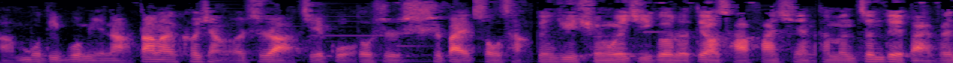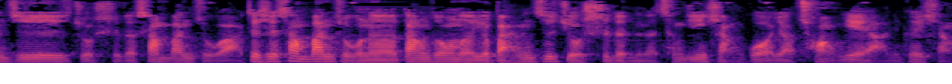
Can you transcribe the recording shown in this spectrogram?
啊，目的不明啊，当然可想而知啊，结果都是失败收场。根据权威机构的调查发现，他们针对百分之九十的上班族啊，这些上班族呢当中呢，有百分之九十的人呢曾经想过要创业啊。你可以想，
